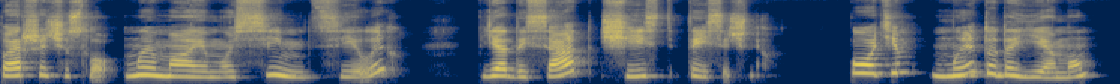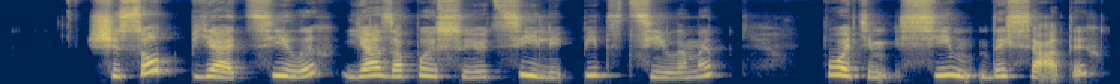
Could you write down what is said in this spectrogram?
перше число. Ми маємо 7,56 тисячних. Потім ми додаємо 605 цілих, я записую цілі під цілими, потім 7 десятих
